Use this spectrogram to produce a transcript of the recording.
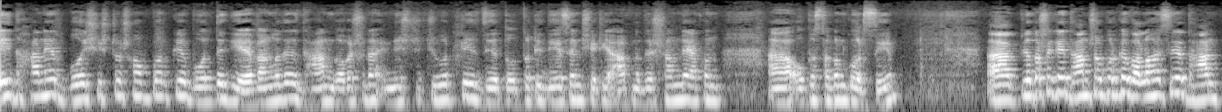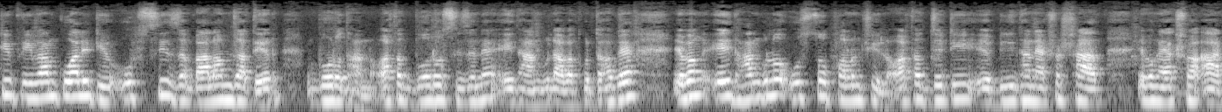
এই ধানের বৈশিষ্ট্য সম্পর্কে বলতে গিয়ে বাংলাদেশ ধান গবেষণা ইনস্টিটিউটটি যে তথ্যটি দিয়েছেন, সেটি আপনাদের সামনে এখন উপস্থাপন করছি। প্রিয় দর্শক এই ধান সম্পর্কে বলা হয়েছে ধানটি প্রিমিয়াম কোয়ালিটি উপসি বালাম জাতের বোরো ধান। অর্থাৎ বোরো সিজনে এই ধানগুলো আবাদ করতে হবে এবং এই ধানগুলো উচ্চ ফলনশীল অর্থাৎ যেটি এ, বীজ ধান একশো সাত এবং একশো আট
